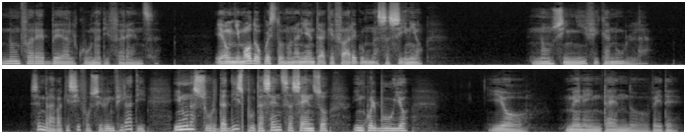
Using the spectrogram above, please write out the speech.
Non farebbe alcuna differenza. E a ogni modo questo non ha niente a che fare con un assassinio. Non significa nulla. Sembrava che si fossero infilati in un'assurda disputa senza senso in quel buio. Io me ne intendo, vede,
